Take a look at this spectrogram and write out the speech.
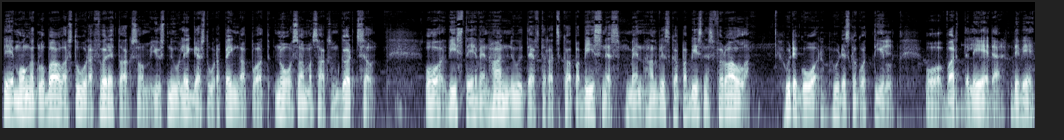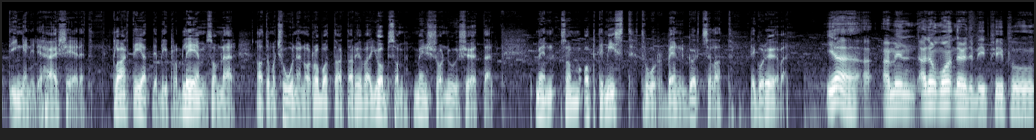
Det är många globala stora företag som just nu lägger stora pengar på att nå samma sak som Goertzel. Och visst är även han ute efter att skapa business, men han vill skapa business för alla. Hur det går, hur det ska gå till och vart det leder, det vet ingen i det här skedet. Klart är att det blir problem som när automationen och robotar tar över jobb som människor nu sköter. Men som optimist tror Ben Görtzel att det går över. Yeah, jag I mean, I don't want there to be people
